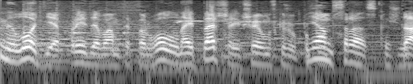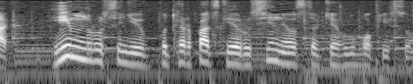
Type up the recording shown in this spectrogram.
яка мелодія прийде вам тепер в голову найперша, якщо я вам скажу? Я вам сразу скажу. Так. Гімн русинів, подкарпатські русини, оставте глибокий сон.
